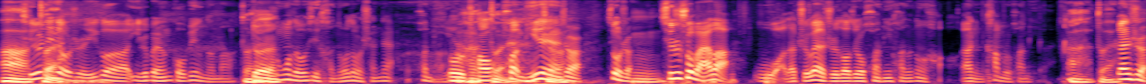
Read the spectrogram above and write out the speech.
啊，其实这就是一个一直被人诟病的嘛。对对中，国的游戏很多都是山寨换皮，都是抄。对换皮这件事儿就是，嗯，其实说白了，我的职位的职责就是换皮换得更好，然后你们看不出换皮来。啊，对，但是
